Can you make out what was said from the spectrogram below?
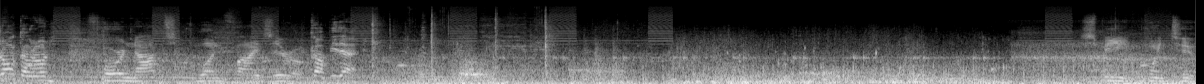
Strong, cabron. Four knots, 150. Copy that. Speed, point two.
